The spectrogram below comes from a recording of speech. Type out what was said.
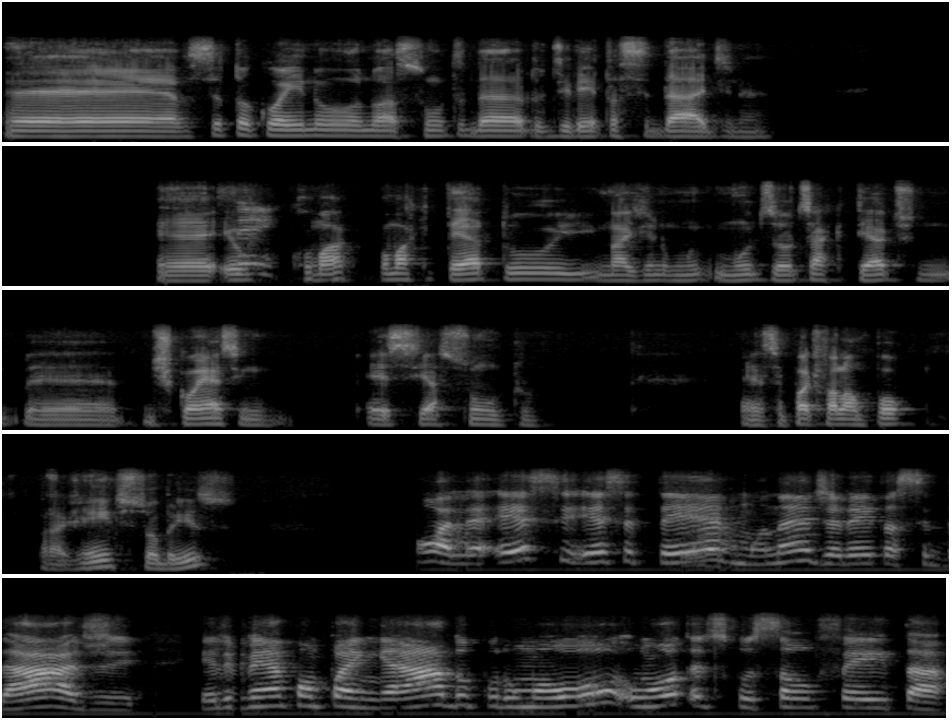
É, você tocou aí no, no assunto da, do direito à cidade, né? É, eu, como, como, arquiteto, imagino muitos outros arquitetos é, desconhecem esse assunto. É, você pode falar um pouco para a gente sobre isso? Olha, esse, esse termo, né, direito à cidade, ele vem acompanhado por uma, uma outra discussão feita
